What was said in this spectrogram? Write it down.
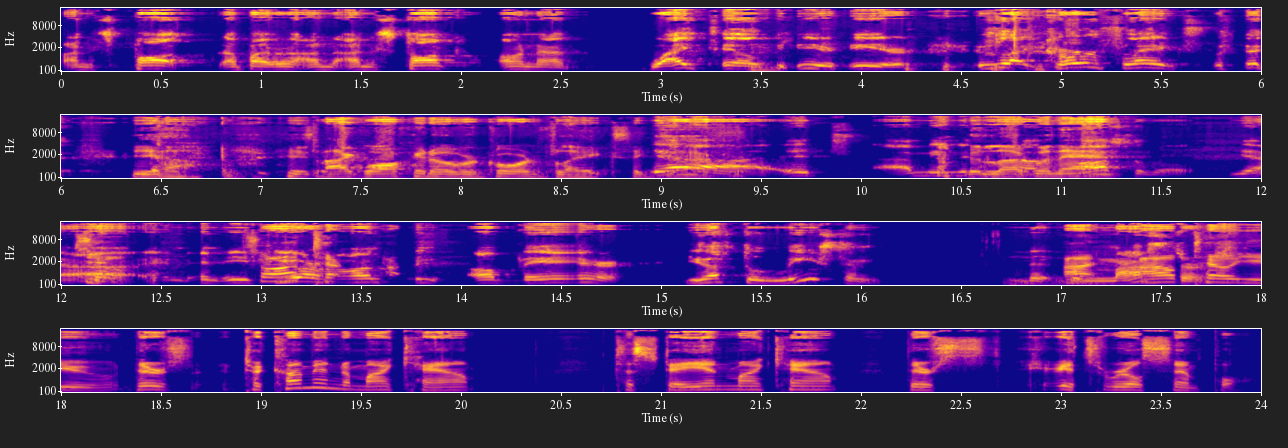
on a spot on, on, on a stock on a whitetail hmm. deer here, it's like cornflakes. Yeah, it's like walking over cornflakes. Exactly. Yeah, it's. I mean, Good it's luck not with that. possible. Yeah, So- and, and if so you are hunting up there, you have to listen. The, the I, I'll tell you, there's to come into my camp, to stay in my camp. There's it's real simple.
